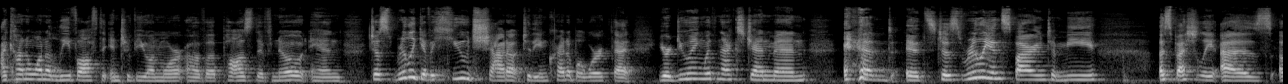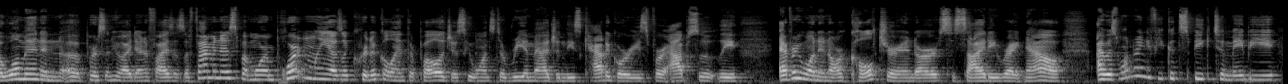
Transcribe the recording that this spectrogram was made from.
I kind of want to leave off the interview on more of a positive note and just really give a huge shout out to the incredible work that you're doing with Next Gen Men. And it's just really inspiring to me especially as a woman and a person who identifies as a feminist, but more importantly, as a critical anthropologist who wants to reimagine these categories for absolutely everyone in our culture and our society right now. I was wondering if you could speak to maybe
